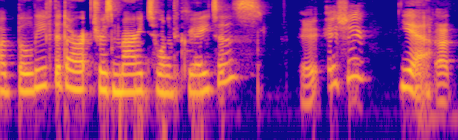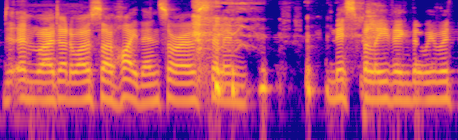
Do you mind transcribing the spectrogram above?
I believe the director is married to one of the creators. Is she? Yeah. Uh, and I don't know. I was so high then. Sorry, I was still in misbelieving that we would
